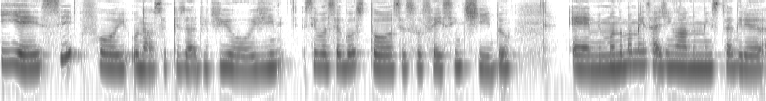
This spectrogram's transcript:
E esse foi o nosso episódio de hoje. Se você gostou, se isso fez sentido, é, me manda uma mensagem lá no meu Instagram,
